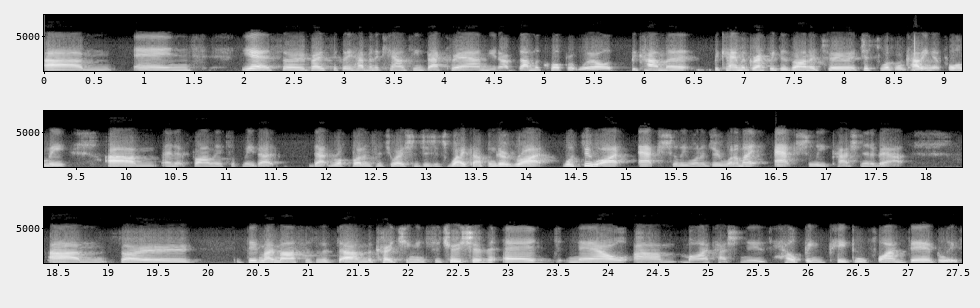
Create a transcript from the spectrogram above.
Um, and yeah, so basically have an accounting background. You know, I've done the corporate world, become a became a graphic designer too. It just wasn't cutting it for me, um, and it finally took me that that rock bottom situation to just wake up and go right. What do I actually want to do? What am I actually passionate about? Um, so did my masters with um, the coaching institution, and now um, my passion is helping people find their bliss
